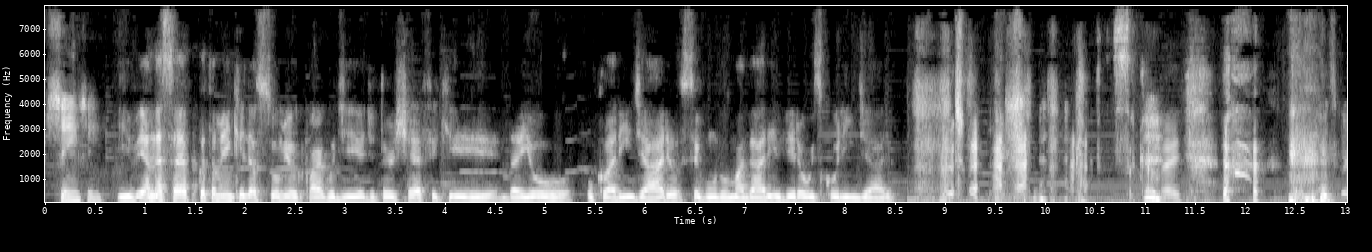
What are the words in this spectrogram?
Sim, sim. E é nessa época também que ele assume o cargo de editor-chefe, que daí o, o Clarim Diário, segundo o Magaren, vira o Escurim Diário. sacanagem. Clássico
